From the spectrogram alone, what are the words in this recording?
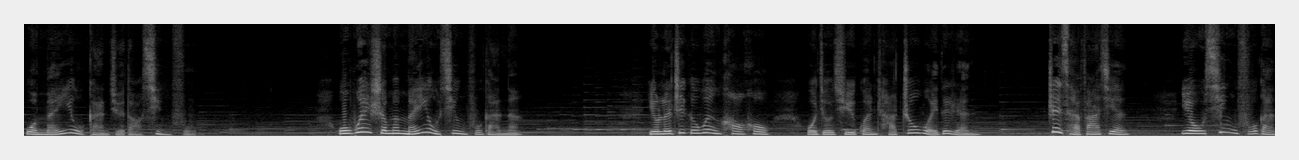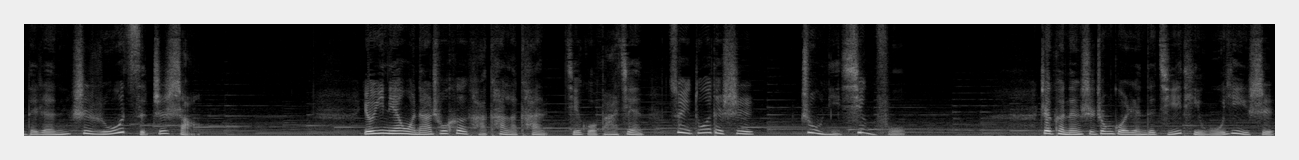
我没有感觉到幸福。我为什么没有幸福感呢？有了这个问号后，我就去观察周围的人，这才发现，有幸福感的人是如此之少。有一年，我拿出贺卡看了看，结果发现最多的是。祝你幸福。这可能是中国人的集体无意识，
